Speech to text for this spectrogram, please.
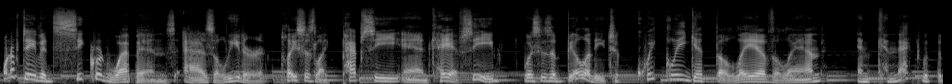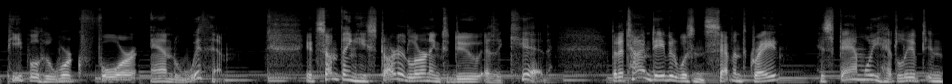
One of David's secret weapons as a leader at places like Pepsi and KFC was his ability to quickly get the lay of the land and connect with the people who work for and with him. It's something he started learning to do as a kid. By the time David was in seventh grade, his family had lived in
